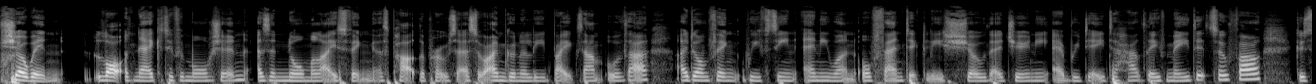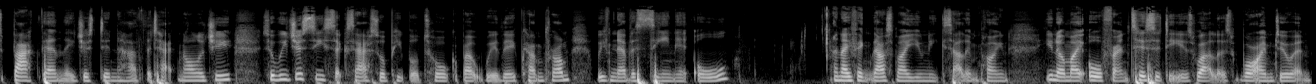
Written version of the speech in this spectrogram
showing lot of negative emotion as a normalized thing as part of the process. So I'm going to lead by example with that. I don't think we've seen anyone authentically show their journey every day to how they've made it so far because back then they just didn't have the technology. So we just see successful people talk about where they've come from. We've never seen it all. And I think that's my unique selling point, you know, my authenticity as well as what I'm doing.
